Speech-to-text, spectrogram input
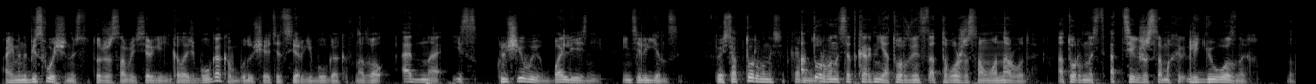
а именно беспочвенностью тот же самый Сергей Николаевич Булгаков, будущий отец Сергей Булгаков, назвал одна из ключевых болезней интеллигенции. То есть оторванность от корней. Оторванность от корней, оторванность от того же самого народа, оторванность от тех же самых религиозных. Ну,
